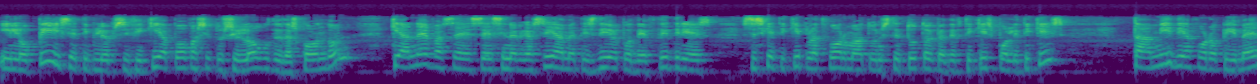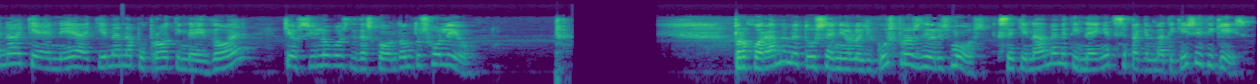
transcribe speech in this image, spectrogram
υλοποίησε την πλειοψηφική απόφαση του Συλλόγου Διδασκόντων και ανέβασε σε συνεργασία με τις δύο υποδιευθύντριες στη σχετική πλατφόρμα του Ινστιτούτου Εκπαιδευτικής Πολιτικής τα μη διαφοροποιημένα και ενιαία κείμενα που πρότεινε η ΔΟΕ και ο Σύλλογος Διδασκόντων του Σχολείου. Προχωράμε με τους ενιολογικούς προσδιορισμούς. Ξεκινάμε με την έννοια της επαγγελματικής ηθικής.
